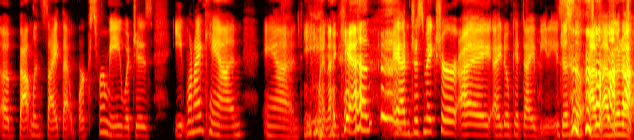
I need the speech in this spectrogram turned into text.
a balanced diet that works for me which is eat when i can and Eat when I can. and just make sure i i don't get diabetes Just so- I'm- I'm gonna-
